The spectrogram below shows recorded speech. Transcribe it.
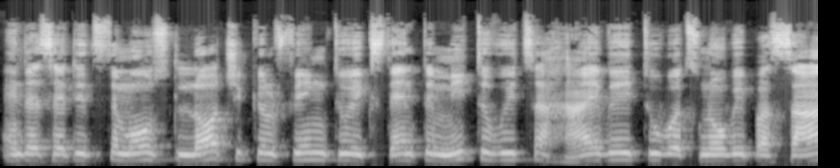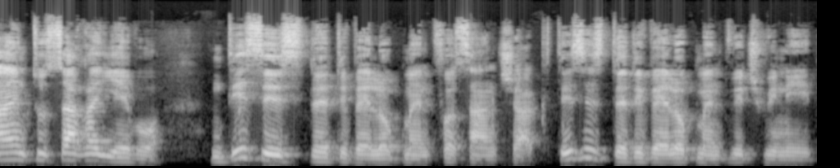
And I said it's the most logical thing to extend the Mitrovica highway towards Novi Pazar and to Sarajevo. This is the development for Sanjak. This is the development which we need.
